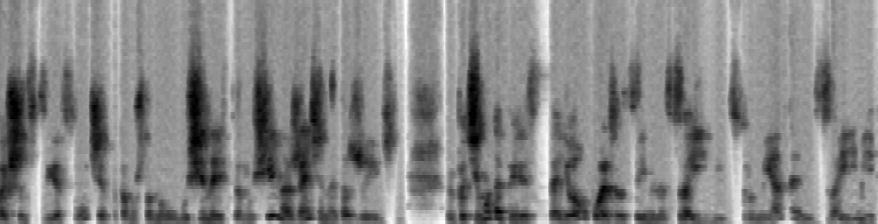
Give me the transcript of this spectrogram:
большинстве случаев, потому что, ну, мужчина – это мужчина, а женщина – это женщина. Мы почему-то перестаем пользоваться именно своими инструментами, своими,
